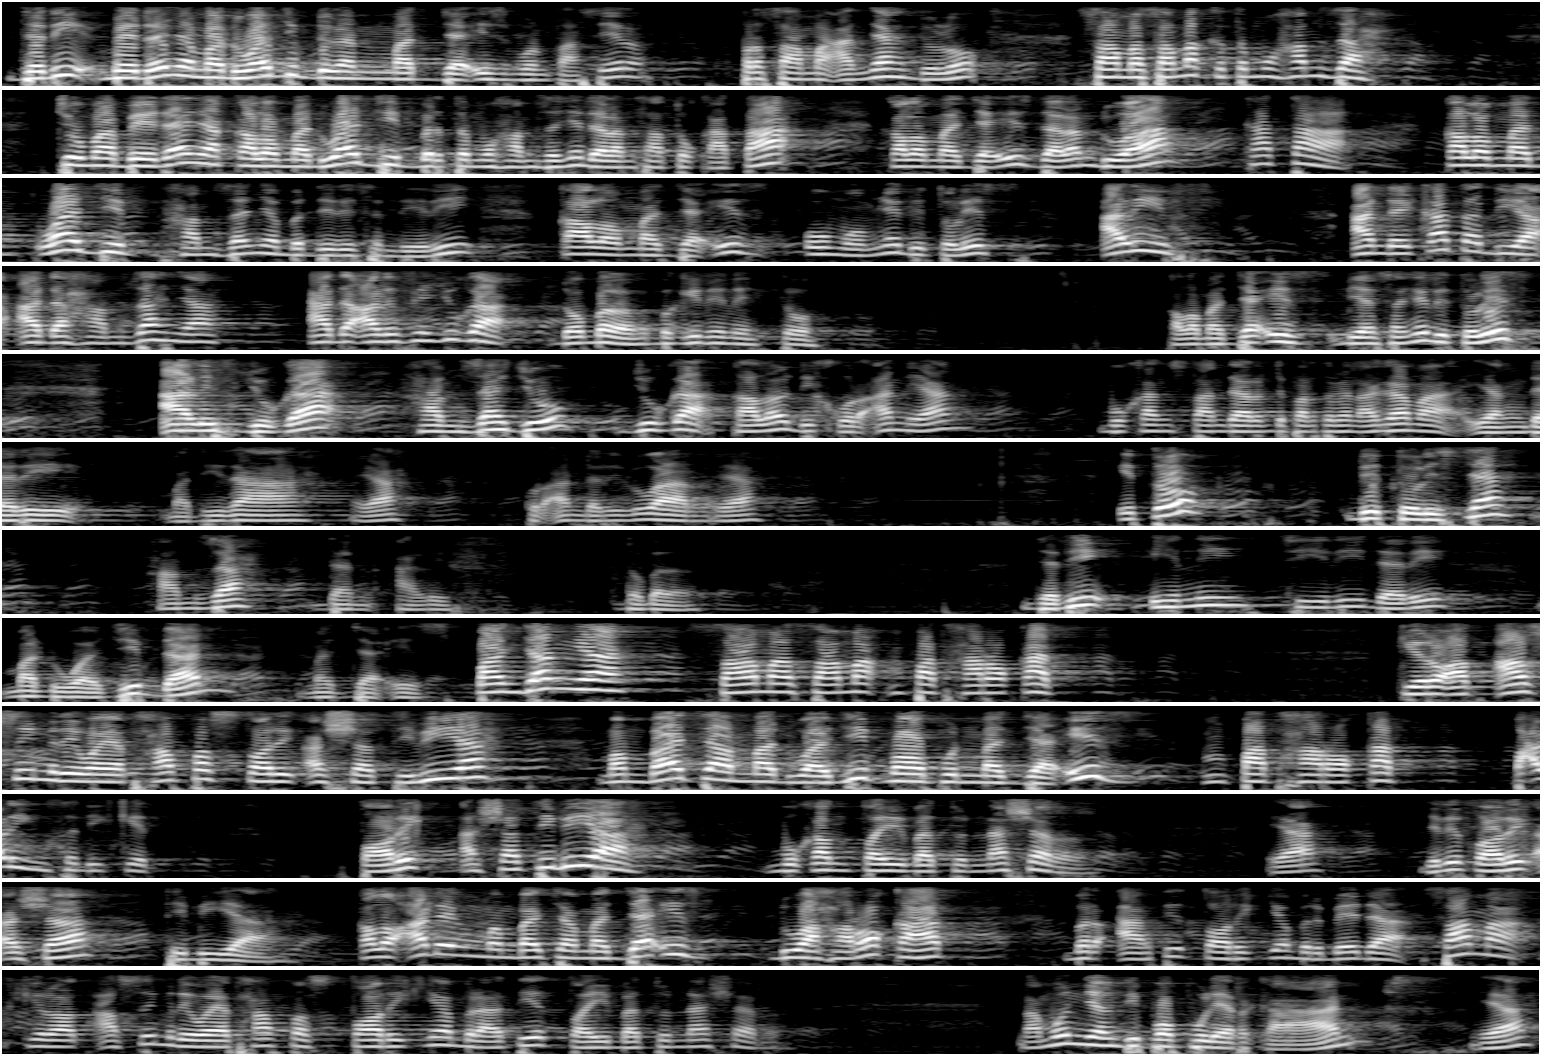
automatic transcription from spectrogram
Jadi bedanya mad wajib dengan mad jaiz munfasil persamaannya dulu sama-sama ketemu hamzah. Cuma bedanya kalau mad wajib bertemu hamzahnya dalam satu kata, kalau mad jaiz dalam dua kata. Kalau mad wajib hamzahnya berdiri sendiri, kalau mad jaiz umumnya ditulis alif. Andai kata dia ada hamzahnya, ada alifnya juga, double begini nih tuh. Kalau mad jaiz biasanya ditulis alif juga, hamzah juga kalau di Quran yang bukan standar Departemen Agama yang dari Madinah ya, Quran dari luar ya. Itu ditulisnya hamzah dan alif double. Jadi ini ciri dari mad wajib dan mad jaiz. Panjangnya sama-sama empat harokat. Kiroat Asim riwayat Hafiz Tariq Asyatibiyah membaca mad wajib maupun mad jaiz empat harokat paling sedikit. Torik asyatibiyah bukan toibatun nashr. Ya. Jadi torik asyatibiyah. Kalau ada yang membaca mad jaiz dua harokat berarti toriknya berbeda. Sama kirat asim riwayat hafaz toriknya berarti toibatun nashr. Namun yang dipopulerkan ya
